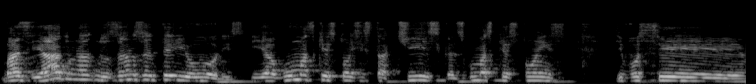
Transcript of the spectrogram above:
baseado na, nos anos anteriores e algumas questões estatísticas, algumas questões de você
